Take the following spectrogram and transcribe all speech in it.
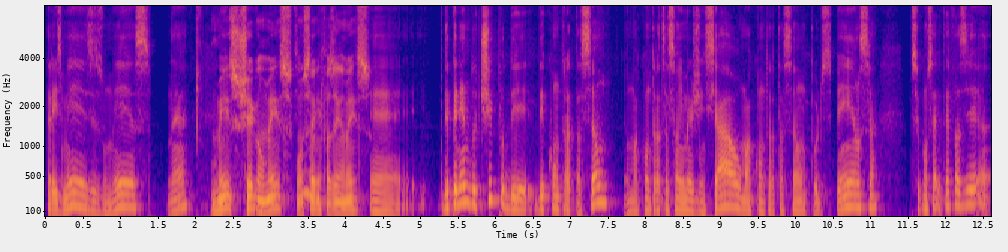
três meses, um mês, né? Um mês? Chega um mês? Sim. Conseguem fazer um mês? É, dependendo do tipo de, de contratação, uma contratação emergencial, uma contratação por dispensa, você consegue até fazer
